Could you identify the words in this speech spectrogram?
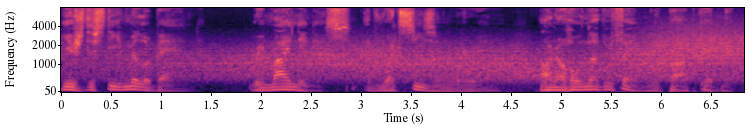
Here's the Steve Miller Band reminding us of what season we're in on a whole nother thing with Bob Goodman.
